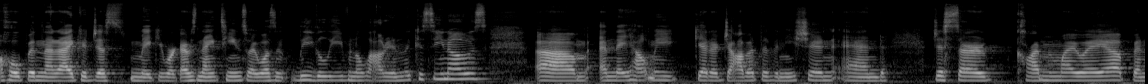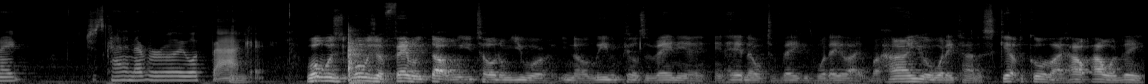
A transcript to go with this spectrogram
hoping that I could just make it work. I was 19, so I wasn't legally even allowed in the casinos. Um, and they helped me get a job at the Venetian and just started climbing my way up. And I just kind of never really looked back. Mm-hmm. What was what was your family thought when you told them you were you know leaving Pennsylvania and heading over to Vegas? Were they like behind you or were they kind of skeptical? Like how how were they?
